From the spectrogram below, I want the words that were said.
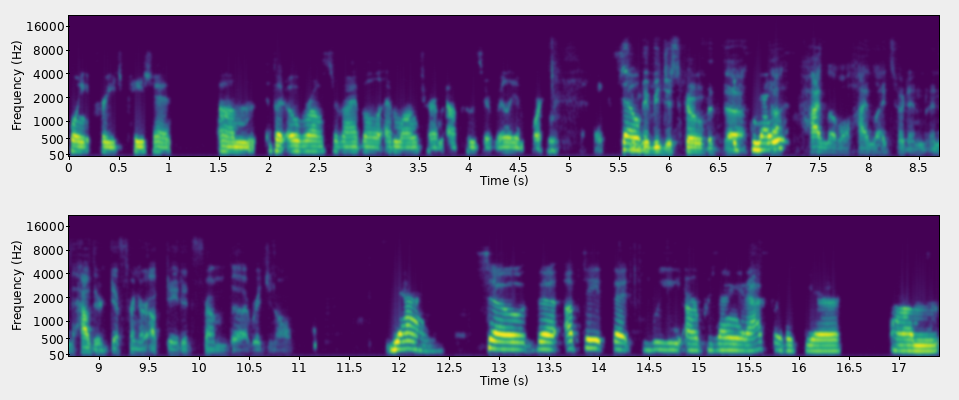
point for each patient. Um, but overall survival and long term outcomes are really important. I think. So, So, maybe just go over the, nice. the high level highlights right, and, and how they're different or updated from the original. Yeah. So the update that we are presenting at ASCO this year, um,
